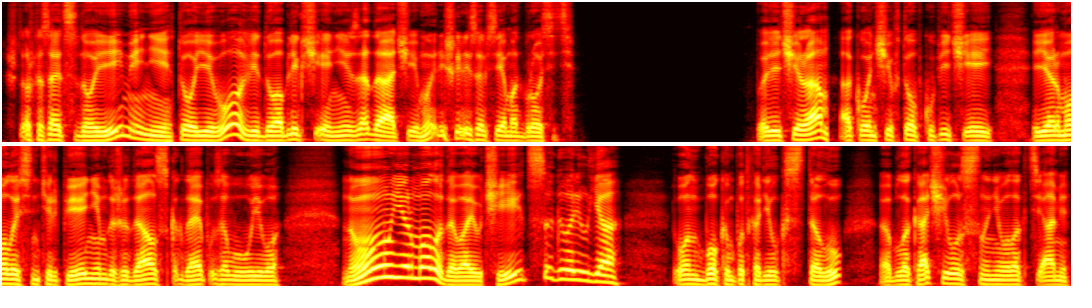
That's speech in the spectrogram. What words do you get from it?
Что ж касается до имени, то его, ввиду облегчения задачи, мы решили совсем отбросить. По вечерам, окончив топку печей, Ермола с нетерпением дожидался, когда я позову его. «Ну, Ермола, давай учиться», — говорил я. Он боком подходил к столу, облокачивался на него локтями,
